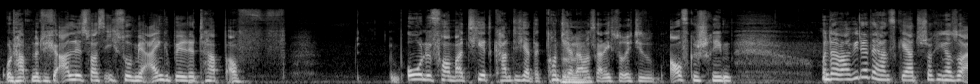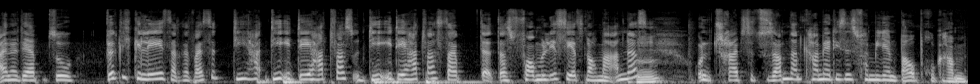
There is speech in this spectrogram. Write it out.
Und habe natürlich alles, was ich so mir eingebildet habe, auf ohne formatiert kannte ich ja, konnte ich ja mhm. damals gar nicht so richtig so aufgeschrieben. Und da war wieder der Hans-Gerd Stockinger so einer, der so wirklich gelesen hat, weißt du, die, die Idee hat was und die Idee hat was, da, das formulierst du jetzt nochmal anders mhm. und schreibst du zusammen, dann kam ja dieses Familienbauprogramm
